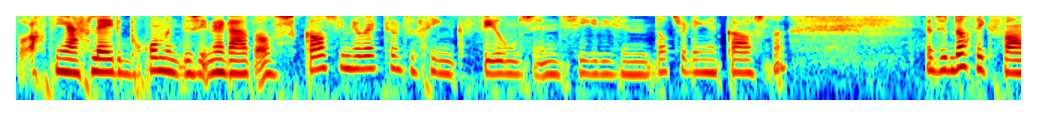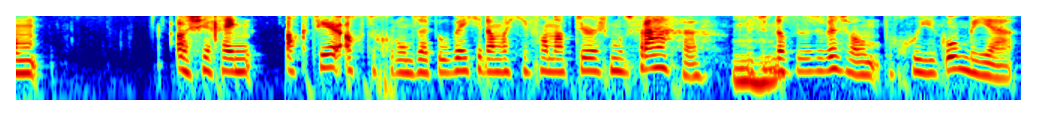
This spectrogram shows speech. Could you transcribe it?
18 jaar geleden begon ik dus inderdaad als casting director. Toen ging ik films en series en dat soort dingen casten. En toen dacht ik van, als je geen acteerachtergrond hebt, hoe weet je dan wat je van acteurs moet vragen? Dus ik dacht, dat is best wel een goede combi, ja.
